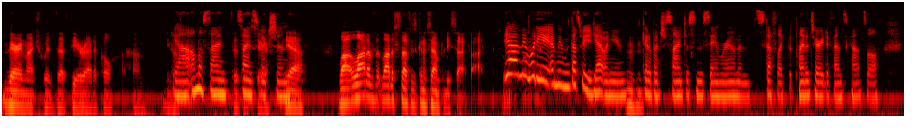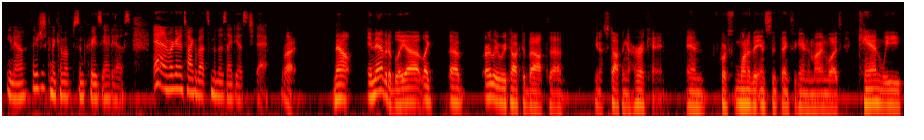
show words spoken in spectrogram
very much with the theoretical, um, you know, Yeah, almost science science here. fiction. Yeah. A lot, a lot of a lot of stuff is going to sound pretty sci-fi. Yeah, I mean, what do you? I mean, that's what you get when you Mm-hmm. get a bunch of scientists in the same room and stuff like the Planetary Defense Council. You know, they're just going to come up with some crazy ideas, and we're going to talk about some of those ideas today. Right. Now, inevitably, uh, like uh, earlier, we talked about uh, you know stopping a hurricane, and of course, one of the instant things that came to mind was, can we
